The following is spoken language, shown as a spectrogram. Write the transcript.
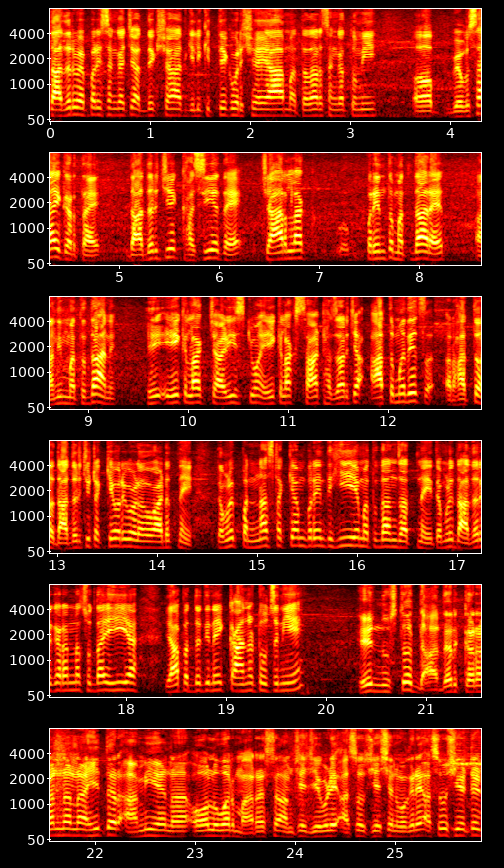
दादर व्यापारी संघाचे अध्यक्ष आहात गेली कित्येक वर्ष या मतदारसंघात तुम्ही व्यवसाय करताय. दादरची एक खासियत आहे चार लाख पर्यंत मतदार आहेत आणि मतदान हे एक लाख चाळीस किंवा एक लाख साठ हजारच्या आतमध्येच राहतं. दादरची टक्केवारी वाढ- वाढत नाही. त्यामुळे पन्नास टक्क्यांपर्यंत ही हे मतदान जात नाही. त्यामुळे दादरकरांना सुद्धा ही या या पद्धतीने कान टोचणी आहे. हे नुसतं दादरकरांना नाही तर आम्ही आहे ना ऑल ओव्हर महाराष्ट्र आमचे जेवढे असोसिएशन वगैरे असोसिएटेड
